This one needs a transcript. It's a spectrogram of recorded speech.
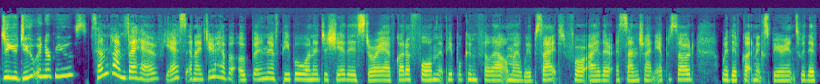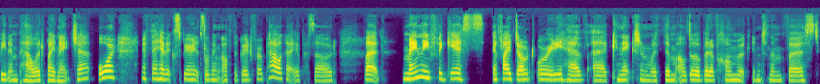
Do you do interviews? Sometimes I have, yes, and I do have it open if people wanted to share their story. I've got a form that people can fill out on my website for either a sunshine episode where they've got an experience where they've been empowered by nature, or if they have experience living off the grid for a power cut episode. But mainly for guests, if I don't already have a connection with them, I'll do a bit of homework into them first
